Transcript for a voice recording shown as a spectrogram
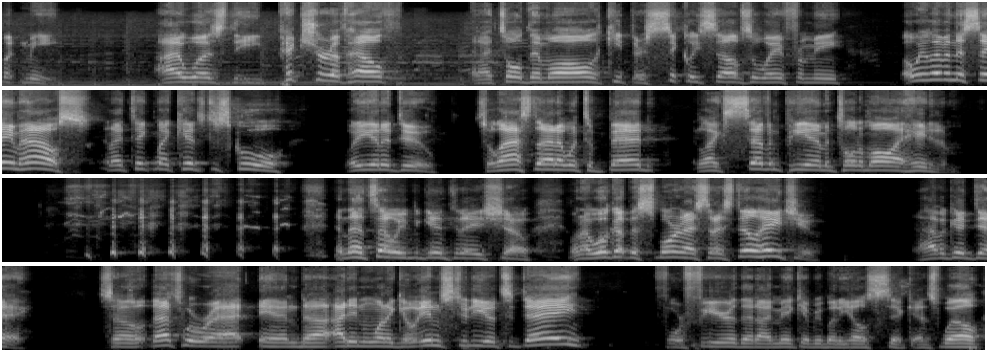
but me. I was the picture of health, and I told them all to keep their sickly selves away from me. But we live in the same house, and I take my kids to school. What are you going to do? So last night I went to bed at like 7 p.m. and told them all I hated them. and that's how we begin today's show. When I woke up this morning, I said, I still hate you. Have a good day. So that's where we're at. And uh, I didn't want to go in studio today for fear that I make everybody else sick as well.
